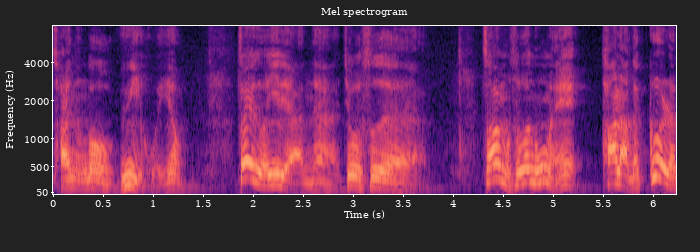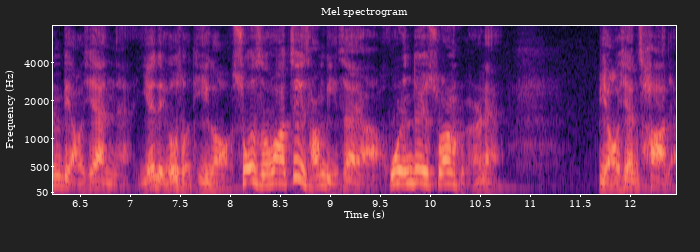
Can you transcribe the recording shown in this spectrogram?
才能够予以回应。再者一点呢，就是詹姆斯和浓眉。他俩的个人表现呢也得有所提高。说实话，这场比赛啊，湖人队双核呢表现差点，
